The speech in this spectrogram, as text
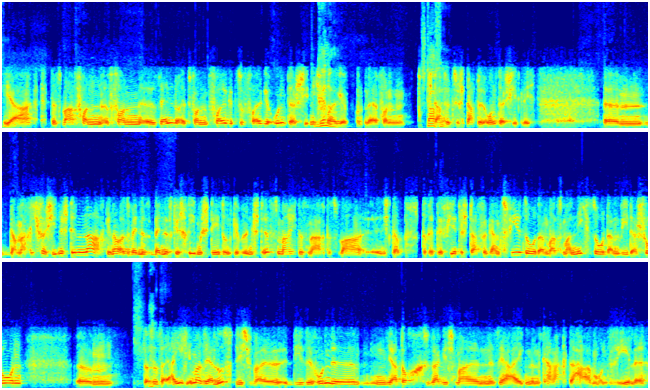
Ja, das war von von äh, Sendung, von Folge zu Folge unterschiedlich, nicht genau. Folge, von, äh, von Staffel. Staffel zu Staffel unterschiedlich. Ähm, da mache ich verschiedene Stimmen nach. Genau, also wenn es, wenn es geschrieben steht und gewünscht ist, mache ich das nach. Das war, ich glaube, dritte, vierte Staffel ganz viel so, dann war es mal nicht so, dann wieder schon. Ähm, das ist eigentlich immer sehr lustig, weil diese Hunde ja doch, sage ich mal, einen sehr eigenen Charakter haben und Seele.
